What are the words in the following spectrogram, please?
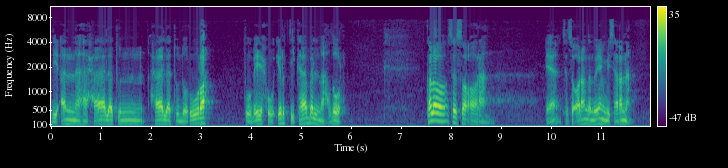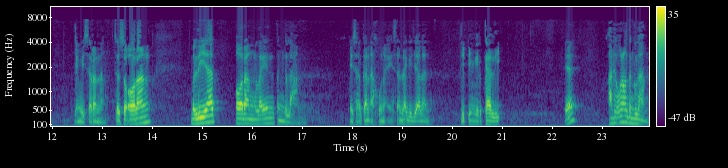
لأنها حالة حالة ضرورة تبيح ارتكاب المحظور kalau seseorang ya seseorang tentunya yang bisa renang yang bisa renang seseorang melihat orang lain tenggelam misalkan aku Ihsan lagi jalan. Di pinggir kali. Ya? Ada orang tenggelam.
